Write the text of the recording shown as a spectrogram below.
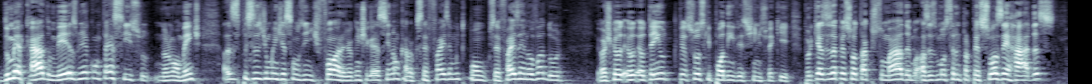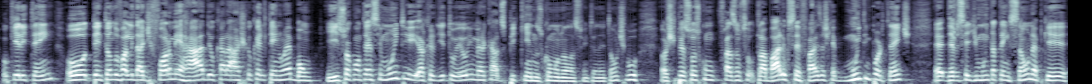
do mercado mesmo, e acontece isso normalmente, às vezes precisa de uma injeçãozinha de fora, de alguém chegar assim, não, cara, o que você faz é muito bom, o que você faz é inovador. Eu acho que eu, eu, eu, tenho pessoas que podem investir nisso aqui. Porque às vezes a pessoa está acostumada, às vezes mostrando para pessoas erradas o que ele tem, ou tentando validar de forma errada e o cara acha que o que ele tem não é bom. E isso acontece muito, e acredito eu, em mercados pequenos como o nosso, entendeu? Então, tipo, eu acho que pessoas que fazem o trabalho que você faz, acho que é muito importante, é, deve ser de muita atenção, né? Porque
